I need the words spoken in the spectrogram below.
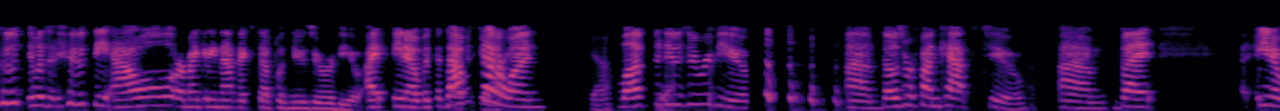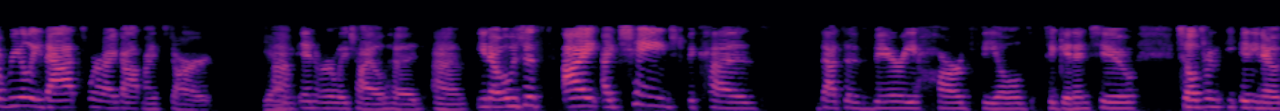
Hoot. It was it Hoot the Owl, or am I getting that mixed up with New Zoo Revue? I, you know, because that was Yeah. another one. yeah. Loved the Yeah. New Zoo Revue. um, those were fun cats too. Um, but you know, really, that's where I got my start Yeah. um, in early childhood. Um, you know, it was just I I changed because that's a very hard field to get into. Children, you know,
